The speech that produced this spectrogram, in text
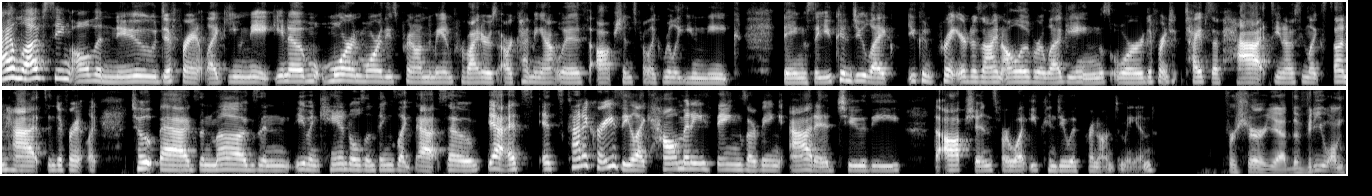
I love seeing all the new, different, like unique, you know, more and more of these print on demand providers are coming out with options for like really unique things. So you can do like, you can print your design all over leggings or different types of hats. You know, I've seen like sun hats and different like tote bags and mugs and even candles and things like that. So yeah, it's, it's kind of crazy like how many things are being added to the, the options for what you can do with print on demand. For sure. Yeah. The video I'm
